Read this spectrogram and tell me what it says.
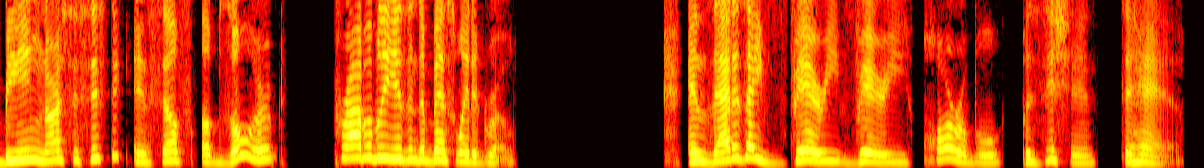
Being narcissistic and self absorbed probably isn't the best way to grow. And that is a very, very horrible position to have.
